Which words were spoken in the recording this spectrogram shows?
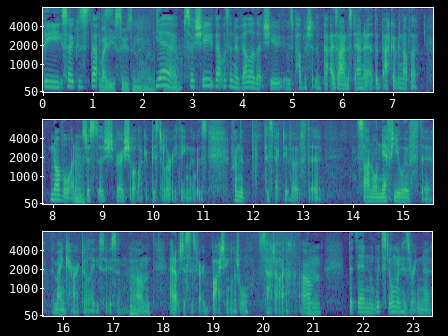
the so because that Lady Susan. Or whatever Yeah, so she that was a novella that she it was published at the back, as I understand it, at the back of another novel, and it was Mm. just a sh- very short, like epistolary thing that was from the perspective of the son or nephew of the the main character, Lady Susan, Mm. um, and it was just this very biting little satire. Um, Yeah. But then Whit Stillman has written a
